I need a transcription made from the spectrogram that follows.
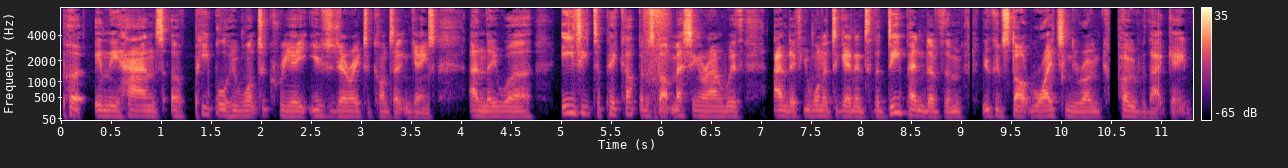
put in the hands of people who want to create user generated content in games. And they were easy to pick up and start messing around with. And if you wanted to get into the deep end of them, you could start writing your own code with that game.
